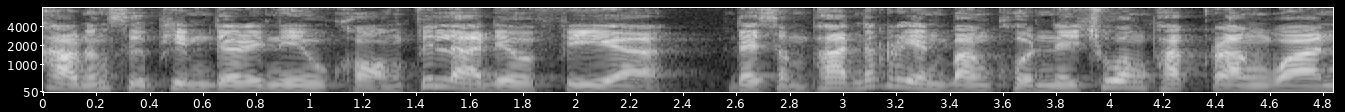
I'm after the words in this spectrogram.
ข่าวหนังสือพิมพ์เดลินิวของฟิลาเดลเฟีย ได้สัมภาษณ์นักเรียนบางคนในช่วงพักกลางวัน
